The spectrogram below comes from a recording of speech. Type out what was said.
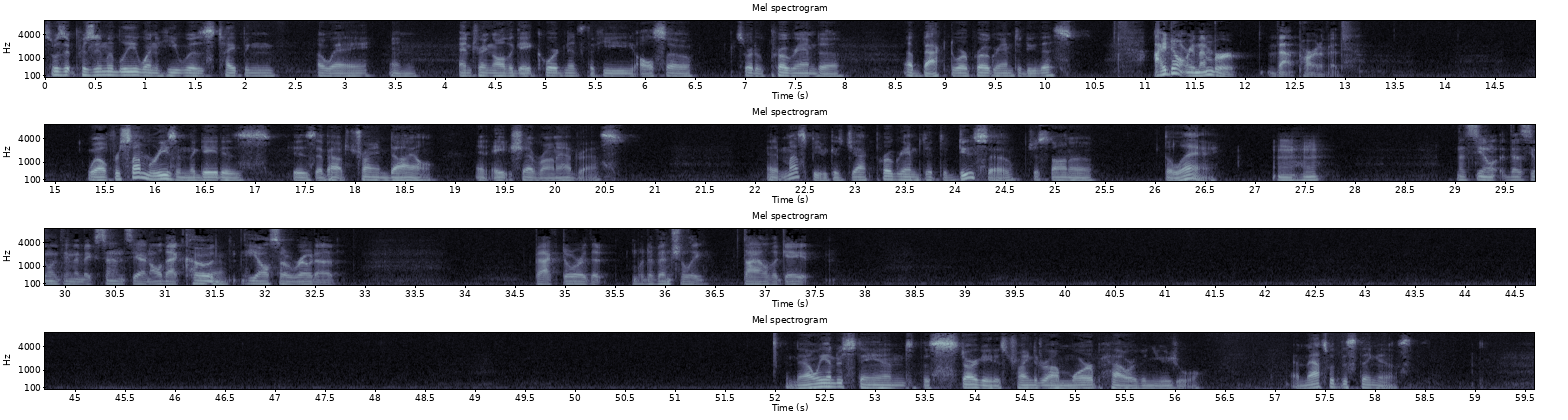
So was it presumably when he was typing away and entering all the gate coordinates that he also sort of programmed a a backdoor program to do this? I don't remember that part of it. Well, for some reason, the gate is is about to try and dial an eight chevron address, and it must be because Jack programmed it to do so just on a delay. Mm-hmm. That's the only, that's the only thing that makes sense. Yeah, and all that code, yeah. he also wrote a back door that would eventually dial the gate. And now we understand the Stargate is trying to draw more power than usual. And that's what this thing is.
